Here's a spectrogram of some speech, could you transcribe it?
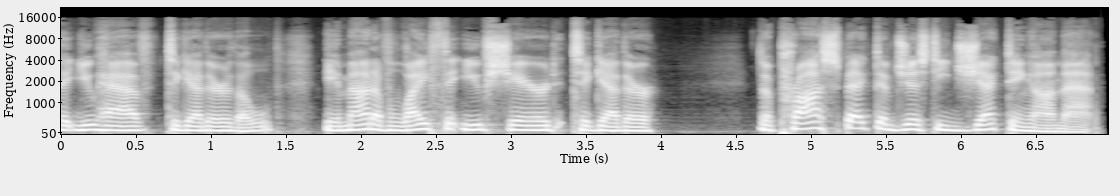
that you have together, the the amount of life that you've shared together, the prospect of just ejecting on that.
